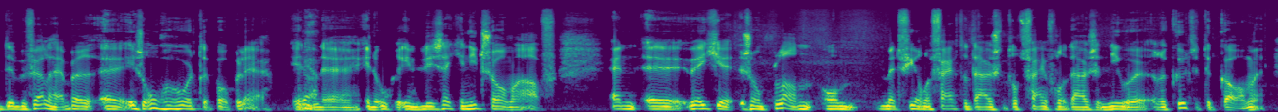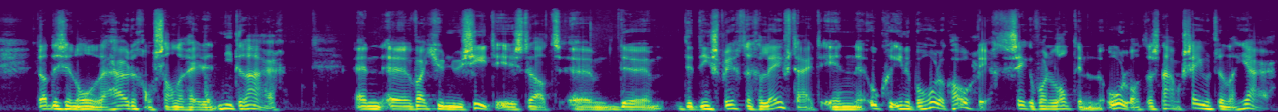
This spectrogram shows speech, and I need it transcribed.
de bevelhebber uh, is ongehoord populair in, ja. in Oekraïne. Die zet je niet zomaar af. En weet je, zo'n plan om met 450.000 tot 500.000 nieuwe recruten te komen, dat is in onder de huidige omstandigheden niet raar. En uh, wat je nu ziet is dat um, de, de dienstplichtige leeftijd in Oekraïne behoorlijk hoog ligt. Zeker voor een land in de oorlog. Dat is namelijk 27 jaar.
